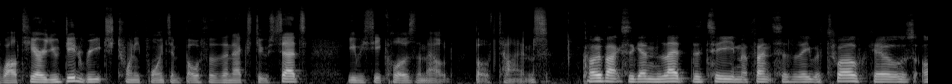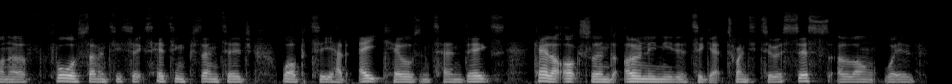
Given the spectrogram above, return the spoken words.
while TRU did reach 20 points in both of the next two sets, UBC closed them out both times. Kovacs again led the team offensively with 12 kills on a 476 hitting percentage, while Petit had 8 kills and 10 digs. Kayla Oxland only needed to get 22 assists along with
